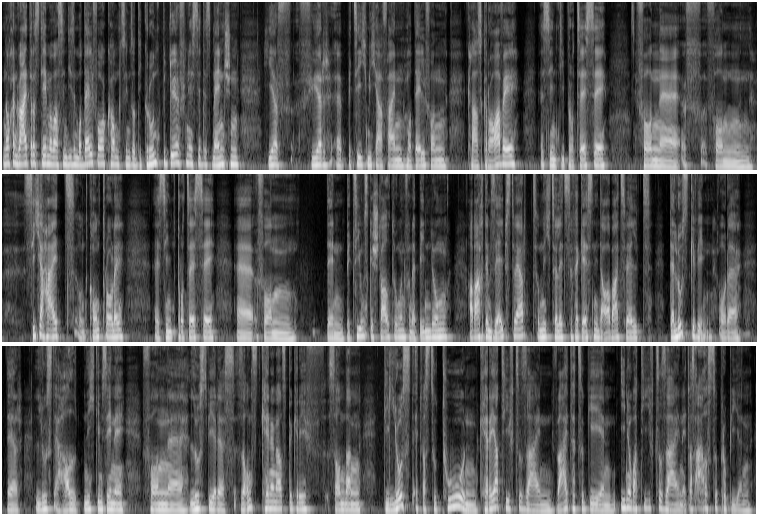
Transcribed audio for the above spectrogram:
Noch ein weiteres Thema, was in diesem Modell vorkommt, sind so die Grundbedürfnisse des Menschen. Hierfür äh, beziehe ich mich auf ein Modell von Klaus Grave. Es sind die Prozesse von, äh, von Sicherheit und Kontrolle. Es sind Prozesse äh, von den Beziehungsgestaltungen, von der Bindung, aber auch dem Selbstwert und nicht zuletzt zu vergessen in der Arbeitswelt der Lustgewinn oder der Lusterhalt. Nicht im Sinne von äh, Lust, wie wir es sonst kennen als Begriff, sondern die Lust, etwas zu tun, kreativ zu sein, weiterzugehen, innovativ zu sein, etwas auszuprobieren.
